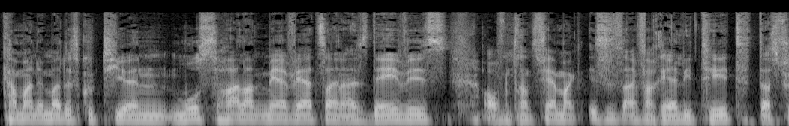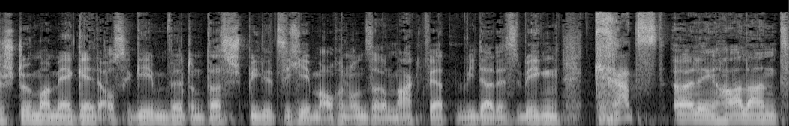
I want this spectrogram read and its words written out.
kann man immer diskutieren, muss Haaland mehr wert sein als Davis? Auf dem Transfermarkt ist es einfach Realität, dass für Stürmer mehr Geld ausgegeben wird und das spiegelt sich eben auch in unseren Marktwerten wieder. Deswegen kratzt Erling Haaland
